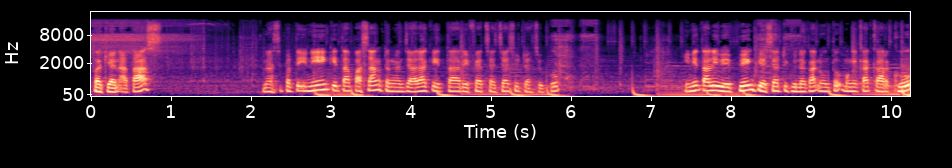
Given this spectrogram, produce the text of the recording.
bagian atas. Nah seperti ini kita pasang dengan cara kita rivet saja sudah cukup. Ini tali webbing biasa digunakan untuk mengikat kargo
